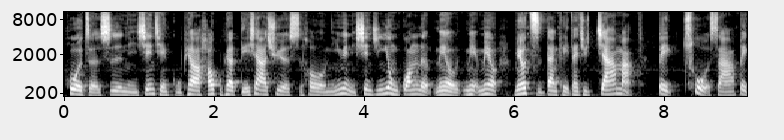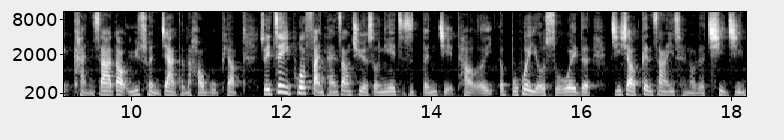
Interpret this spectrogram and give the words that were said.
或者是你先前股票好股票跌下去的时候，你因为你现金用光了，没有没有没有没有子弹可以再去加码。被错杀、被砍杀到愚蠢价格的好股票，所以这一波反弹上去的时候，你也只是等解套而已，而不会有所谓的绩效更上一层楼的契机。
